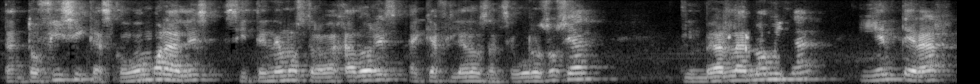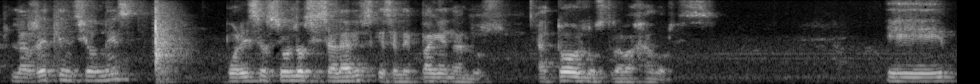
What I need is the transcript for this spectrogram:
tanto físicas como morales, si tenemos trabajadores, hay que afiliarlos al Seguro Social, timbrar la nómina y enterar las retenciones por esos sueldos y salarios que se le paguen a, los, a todos los trabajadores. Eh,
